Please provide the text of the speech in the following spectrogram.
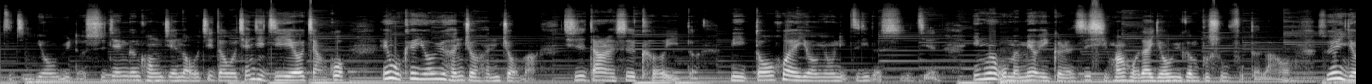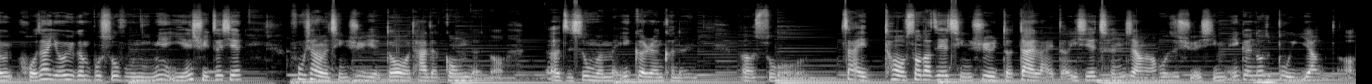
自己忧郁的时间跟空间哦。我记得我前几集也有讲过，诶，我可以忧郁很久很久吗？其实当然是可以的，你都会拥有你自己的时间，因为我们没有一个人是喜欢活在忧郁跟不舒服的啦哦。所以有活在忧郁跟不舒服里面，也许这些。负向的情绪也都有它的功能哦，呃，只是我们每一个人可能，呃，所在透受到这些情绪的带来的一些成长啊，或是学习，每一个人都是不一样的哦，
